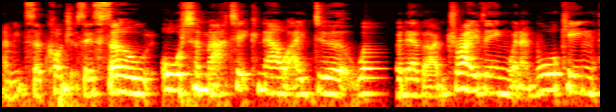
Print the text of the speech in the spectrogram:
I mean, subconscious It's so automatic now. I do it whenever I'm driving, when I'm walking,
